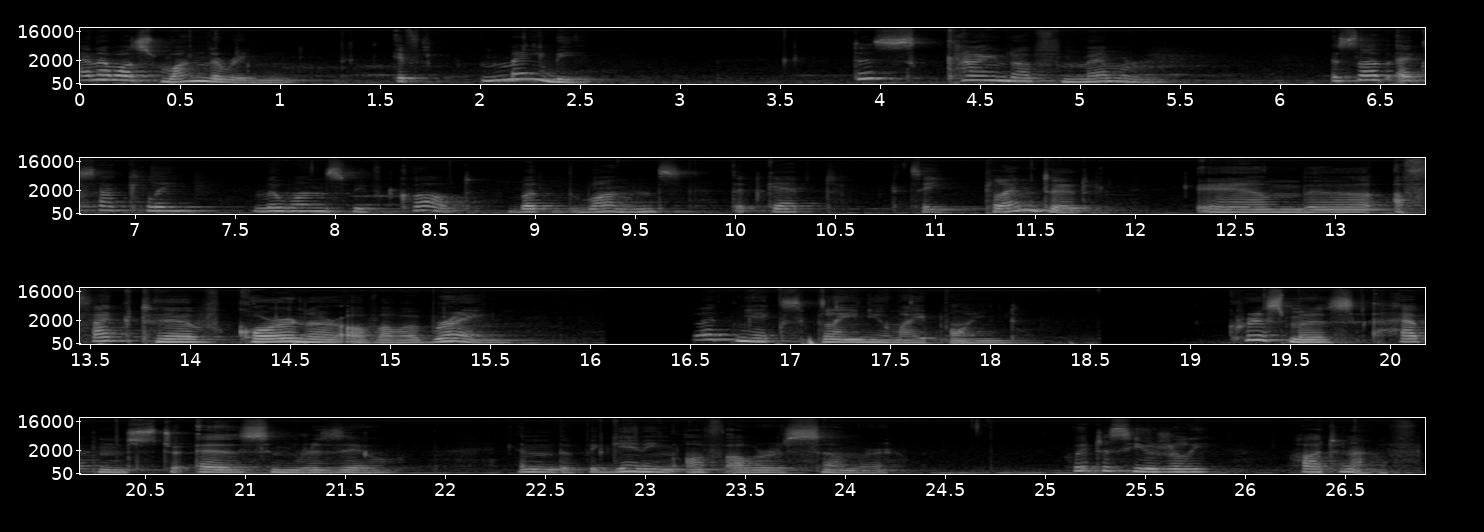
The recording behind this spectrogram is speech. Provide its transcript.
and I was wondering if maybe this kind of memory is not exactly the ones we've got, but the ones that get, let's say, planted in the affective corner of our brain. Let me explain you my point. Christmas happens to us in Brazil in the beginning of our summer, which is usually hot enough.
